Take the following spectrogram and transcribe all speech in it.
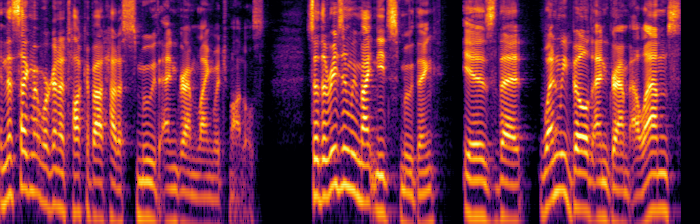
In this segment, we're going to talk about how to smooth n-gram language models. So the reason we might need smoothing is that when we build n-gram LMs,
